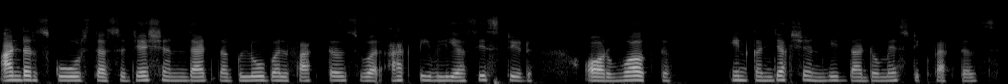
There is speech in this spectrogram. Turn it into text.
underscores the suggestion that the global factors were actively assisted or worked in conjunction with the domestic factors.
